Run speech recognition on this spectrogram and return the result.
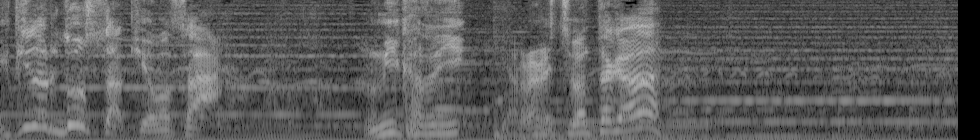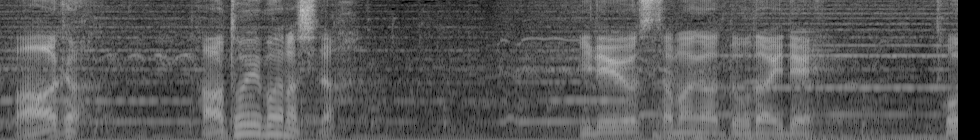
いきなりどうした清正海風にやられちまったか？あが例え話だ秀吉様が土台で利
